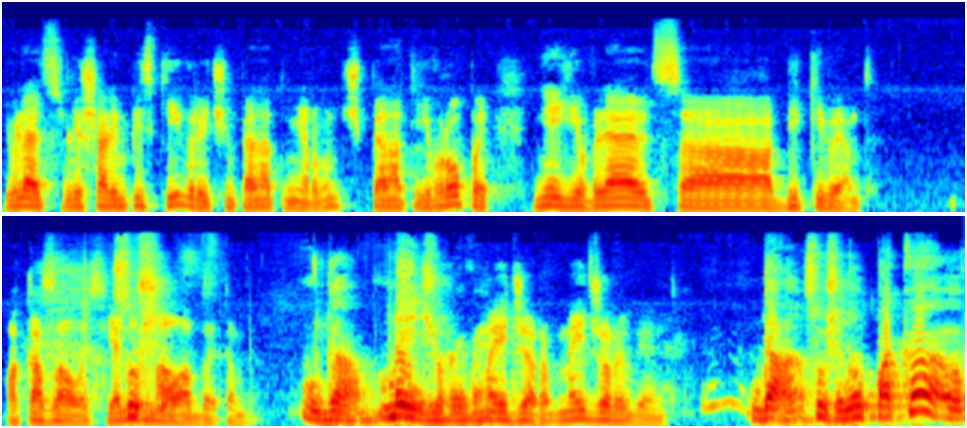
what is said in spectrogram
являются лишь Олимпийские игры и чемпионаты мира. Ну, чемпионат Европы не являются big event. Оказалось, я Слушай, не знал об этом. Да, major event. Major, major event. Да, слушай, ну пока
